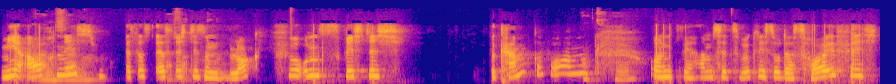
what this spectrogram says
Mir Wahnsinn. auch nicht. Es ist erst durch diesen Blog für uns richtig bekannt geworden. Okay. Und wir haben es jetzt wirklich so, dass häufig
